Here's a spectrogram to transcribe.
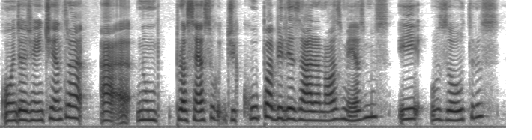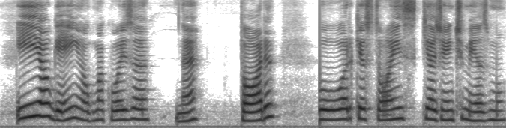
onde a gente entra a, a, num processo de culpabilizar a nós mesmos e os outros e alguém, alguma coisa, né? Fora por questões que a gente mesmo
